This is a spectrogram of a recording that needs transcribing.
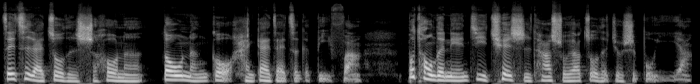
这次来做的时候呢，都能够涵盖在这个地方。不同的年纪，确实他所要做的就是不一样。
